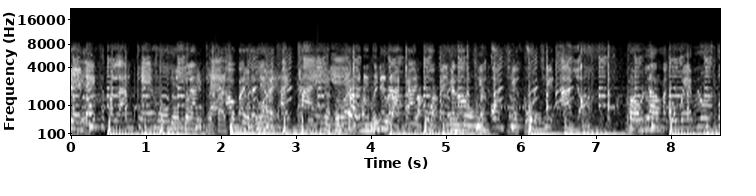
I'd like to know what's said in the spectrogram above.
เด็กเล็กสับปะรังเคโหมีรังแคเอาแบตเตอรี่มาไทยไทยเพื่อนในจินตนาการกลัวเป็นกระรอกชื่ออ้นชื่ออูชื่ออาร์ตอ๋อโทรลำมันก็เวฟลูกโซ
